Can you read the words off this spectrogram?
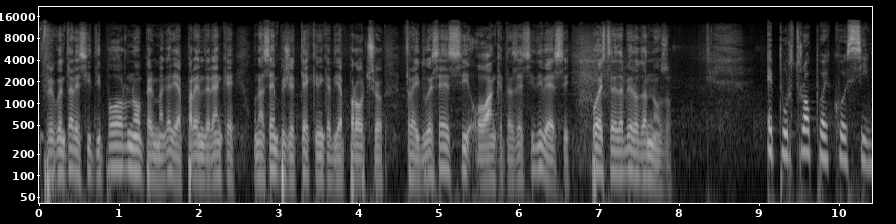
frequentare siti porno per magari apprendere anche una semplice tecnica di approccio tra i due sessi o anche tra sessi diversi può essere davvero dannoso. E purtroppo è così.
